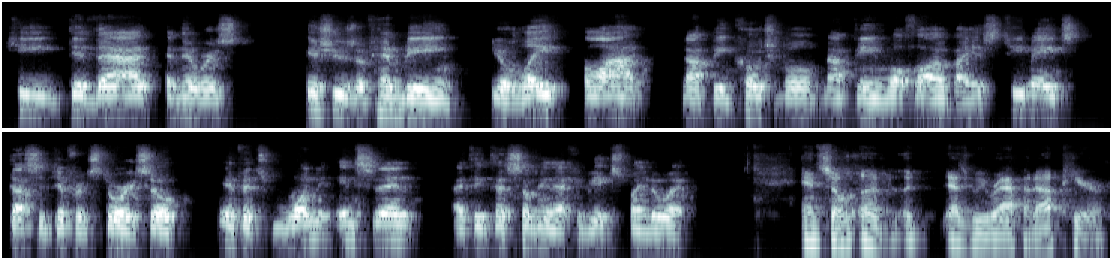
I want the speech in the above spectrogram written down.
he did that and there was issues of him being, you know, late a lot, not being coachable, not being well thought of by his teammates, that's a different story. So if it's one incident, I think that's something that can be explained away. And so, uh, as we wrap it up here,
